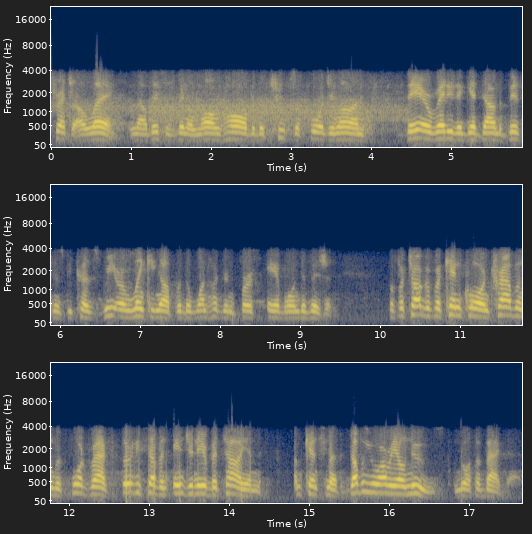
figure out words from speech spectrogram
stretch our legs. Now, this has been a long haul, but the troops are forging on. They are ready to get down to business because we are linking up with the 101st Airborne Division. For photographer Ken Korn, traveling with Fort Bragg's 37th Engineer Battalion, I'm Ken Smith, WRAL News, north of Baghdad.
